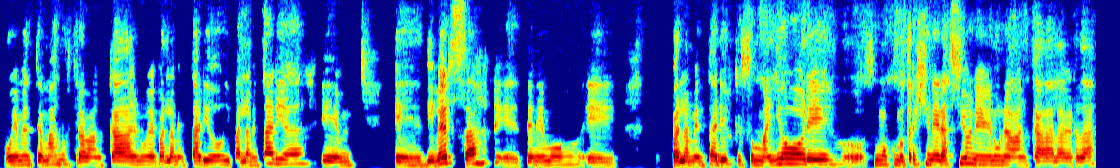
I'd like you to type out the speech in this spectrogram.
Obviamente más nuestra bancada de nueve parlamentarios y parlamentarias diversas, tenemos parlamentarios que son mayores, o somos como tres generaciones en una bancada, la verdad,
